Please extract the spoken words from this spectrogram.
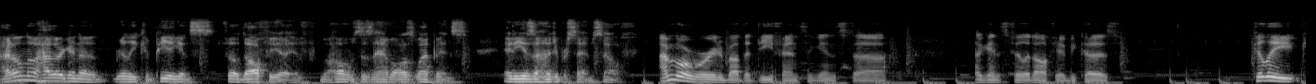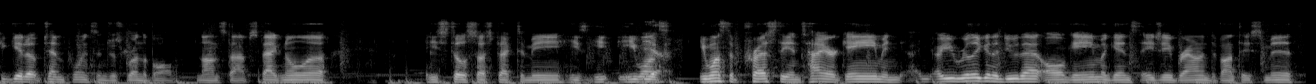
I don't know how they're going to really compete against Philadelphia if Mahomes doesn't have all his weapons and he is 100% himself. I'm more worried about the defense against uh against Philadelphia because Philly could get up 10 points and just run the ball nonstop. Spagnuolo, he's still suspect to me. He's he he wants yeah he wants to press the entire game. And are you really going to do that all game against AJ Brown and DeVonta Smith?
